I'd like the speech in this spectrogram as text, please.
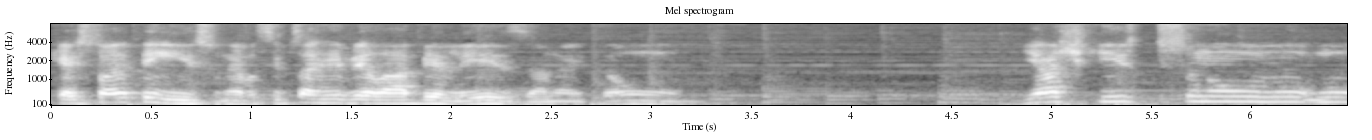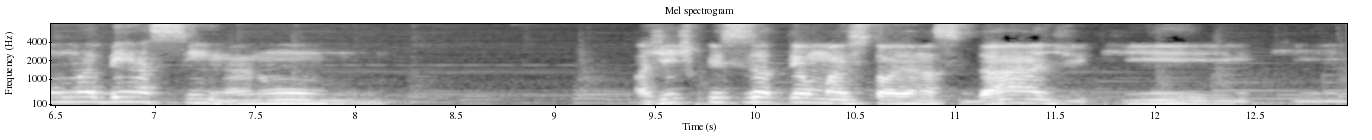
que a história tem isso, né? Você precisa revelar a beleza, né? Então, e acho que isso não, não, não é bem assim, né? Não, a gente precisa ter uma história na cidade que, que,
